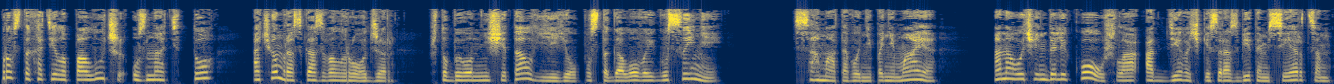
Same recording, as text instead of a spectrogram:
просто хотела получше узнать то, о чем рассказывал Роджер, чтобы он не считал ее пустоголовой гусыней. Сама того не понимая, она очень далеко ушла от девочки с разбитым сердцем,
